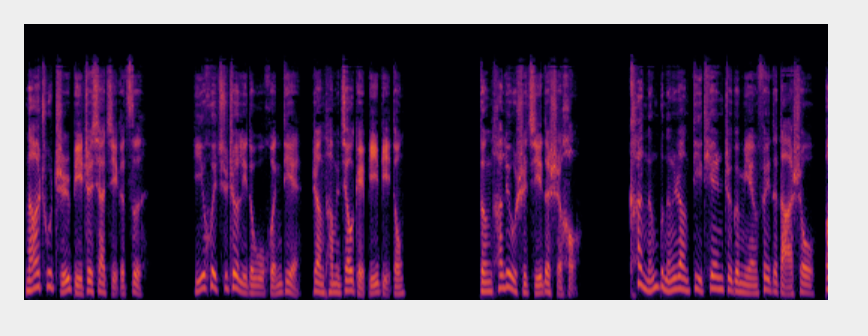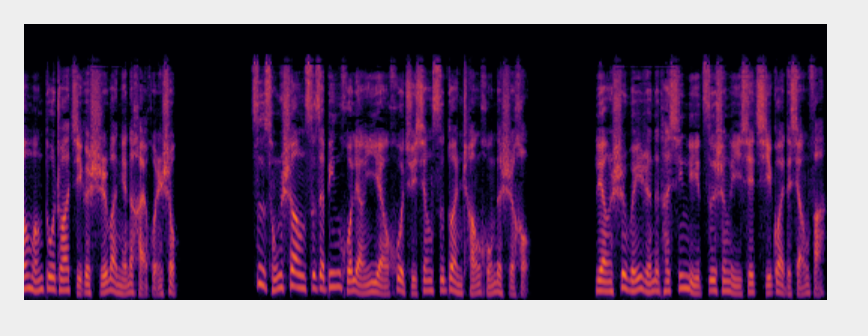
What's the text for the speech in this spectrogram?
拿出纸笔，这下几个字，一会去这里的武魂殿，让他们交给比比东。等他六十级的时候，看能不能让帝天这个免费的打手帮忙多抓几个十万年的海魂兽。自从上次在冰火两仪眼获取相思断肠红的时候，两世为人的他心里滋生了一些奇怪的想法，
